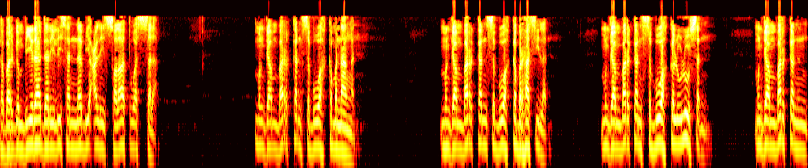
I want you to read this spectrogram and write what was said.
Kabar gembira dari lisan Nabi alaihi salatu wassalam menggambarkan sebuah kemenangan, menggambarkan sebuah keberhasilan, menggambarkan sebuah kelulusan, menggambarkan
